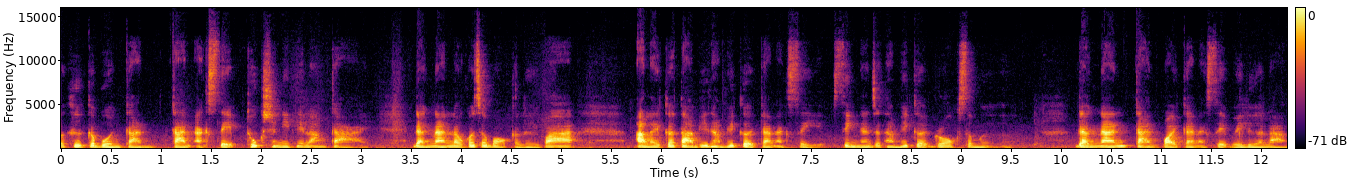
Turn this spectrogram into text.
ก็คือกระบวนการการอักเสบทุกชนิดในร่างกาย ดังนั้นเราก็จะบอกกันเลยว่า อะไรก็ตามที่ทำให้เกิดการอักเสบ สิ่งนั้นจะทำให้เกิดโรคเสมอ ดังนั้นการปล่อยการอักเสบไว้เรื้อรัง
